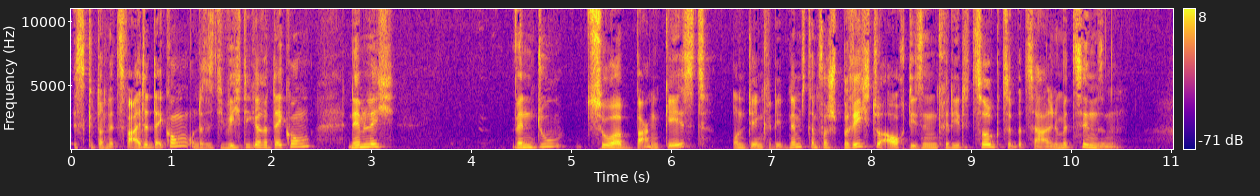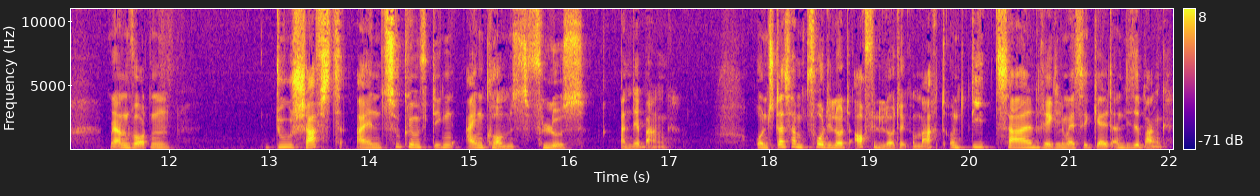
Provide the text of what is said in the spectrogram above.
Es gibt auch eine zweite Deckung und das ist die wichtigere Deckung, nämlich wenn du zur Bank gehst und dir einen Kredit nimmst, dann versprichst du auch, diesen Kredit zurückzubezahlen mit Zinsen. Mit anderen Worten, du schaffst einen zukünftigen Einkommensfluss an der Bank. Und das haben vor die Leute auch viele Leute gemacht und die zahlen regelmäßig Geld an diese Bank.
